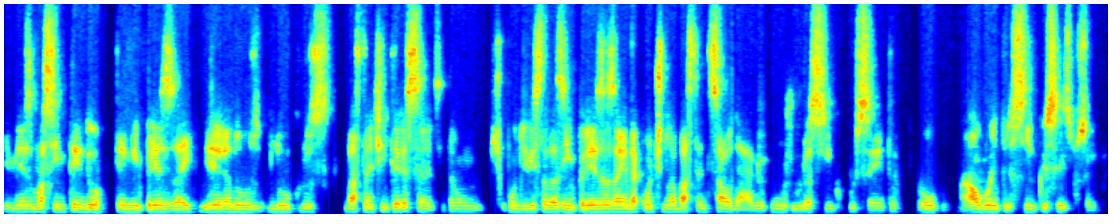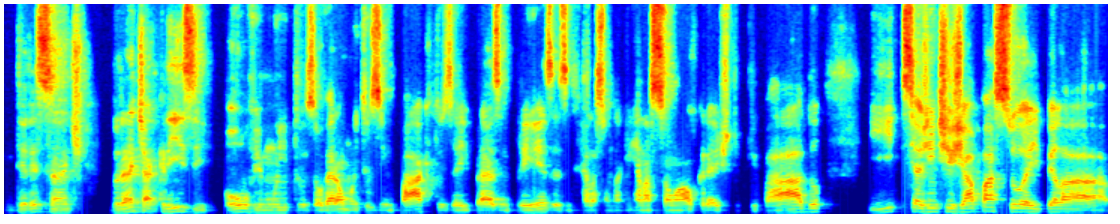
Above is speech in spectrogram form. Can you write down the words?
e mesmo assim tendo, tendo empresas aí gerando lucros bastante interessantes. Então, do ponto de vista das empresas, ainda continua bastante saudável com um juro a 5% ou algo entre 5% e 6%. Interessante. Durante a crise, houve muitos, houveram muitos impactos aí para as empresas em relação, em relação ao crédito privado. e se a gente já passou aí pela,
